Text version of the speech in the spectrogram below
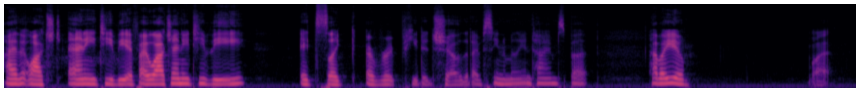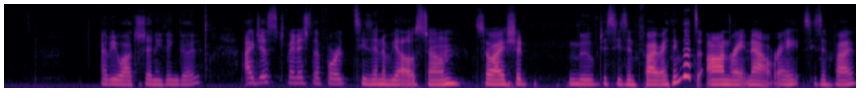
I haven't watched any TV. If I watch any TV, it's like a repeated show that I've seen a million times. But how about you? What? Have you watched anything good? I just finished the fourth season of Yellowstone, so I should move to season five. I think that's on right now, right? Season five.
